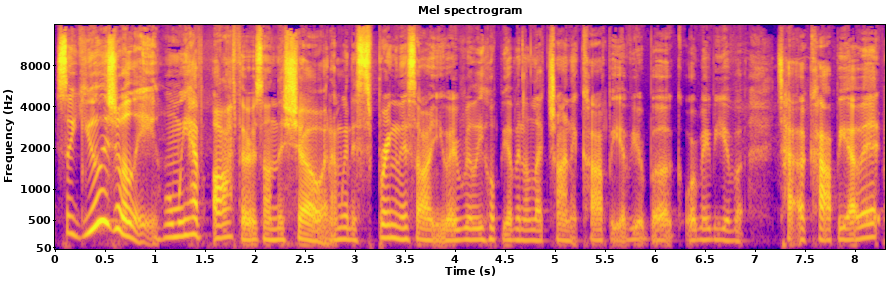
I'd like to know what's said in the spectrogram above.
so usually when we have authors on the show, and I'm going to spring this on you, I really hope you have an electronic copy of your book, or maybe you have a, t- a copy of it.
